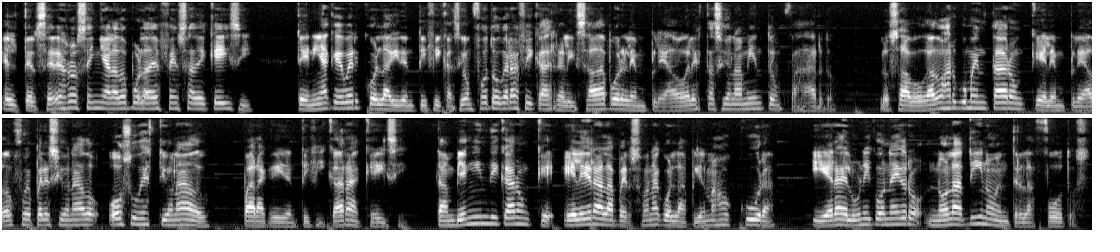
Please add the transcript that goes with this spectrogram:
El tercer error señalado por la defensa de Casey tenía que ver con la identificación fotográfica realizada por el empleado del estacionamiento en Fajardo. Los abogados argumentaron que el empleado fue presionado o sugestionado para que identificara a Casey. También indicaron que él era la persona con la piel más oscura y era el único negro no latino entre las fotos.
